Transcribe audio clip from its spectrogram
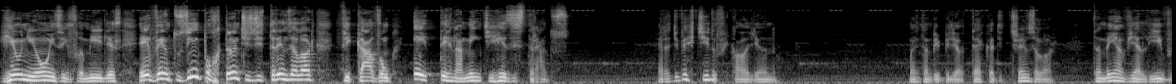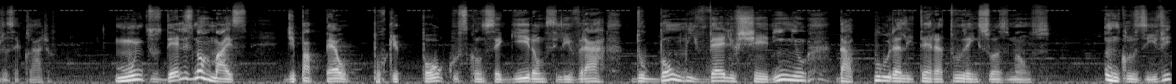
reuniões em famílias, eventos importantes de Transelor ficavam eternamente registrados. Era divertido ficar olhando. Mas na biblioteca de Transelor também havia livros, é claro. Muitos deles normais, de papel, porque poucos conseguiram se livrar do bom e velho cheirinho da pura literatura em suas mãos. Inclusive,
